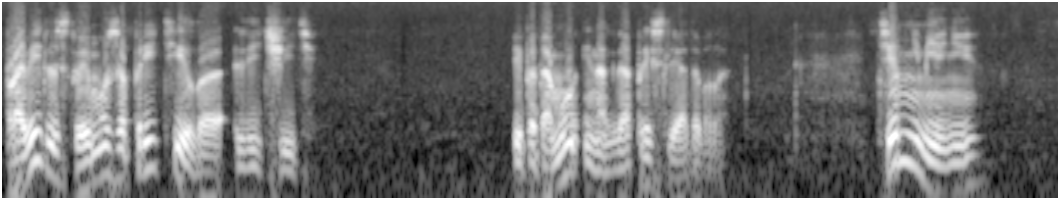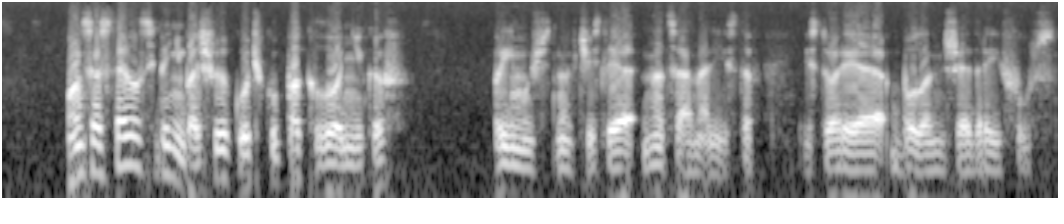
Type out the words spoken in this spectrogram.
Правительство ему запретило лечить и потому иногда преследовало. Тем не менее, он составил себе небольшую кучку поклонников, преимущественно в числе националистов, история Буланже-Дрейфус.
